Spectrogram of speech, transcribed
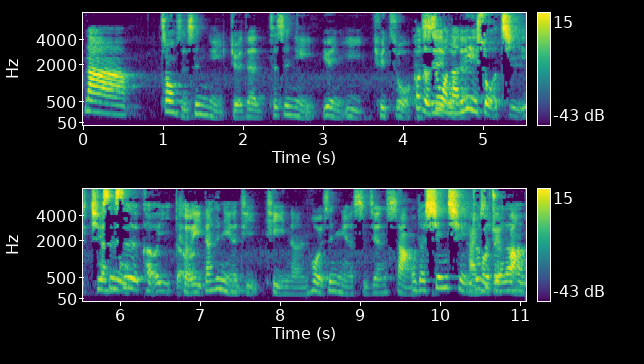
那纵使是你觉得这是你愿意去做，或者是我能力所及，其实是是可以的，可以，但是你的体体能或者是你的时间上，我的心情就是觉得很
